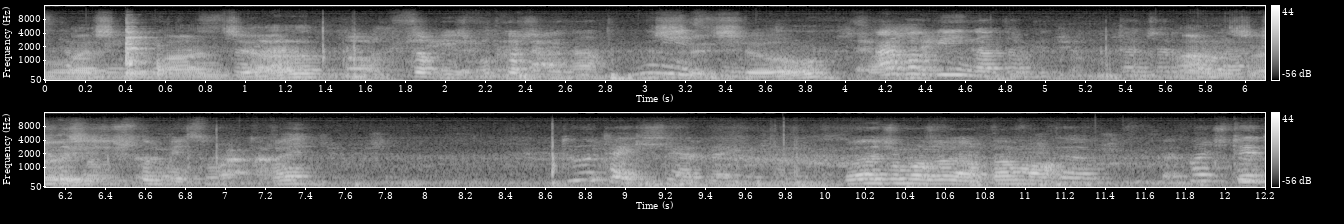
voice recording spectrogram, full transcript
Właśnie Wandzia, Co bierz, wódka czy wina? Krzysiu, Albo wino to, to czerwone. Andrzej. siedzisz w którym miejscu? Tutaj? Tutaj siadaj. To ja ci może ja tam, a Chodź ty,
